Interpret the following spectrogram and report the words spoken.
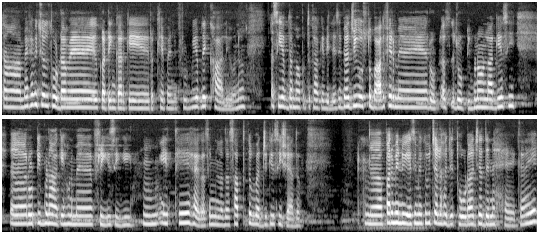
ਤਾਂ ਮੈਂ ਕਿਹਾ ਵੀ ਚਲ ਤੁਹਾਡਾ ਮੈਂ ਕਟਿੰਗ ਕਰਕੇ ਰੱਖੇ ਪਏ ਨੇ ਫਰੂਟ ਵੀ ਆਪਣੇ ਖਾ ਲਿਓ ਨਾ। ਅਸੀਂ ਆਪਦਾ ਮਾਂ ਪੁੱਤ ਖਾ ਕੇ ਵਿਹਲੇ ਸੀ। ਬਸ ਜੀ, ਉਸ ਤੋਂ ਬਾਅਦ ਫਿਰ ਮੈਂ ਰੋ ਅਸ- ਰੋਟੀ ਬਣਾਉਣ ਲੱਗ ਗਏ ਸੀ। ਰੋਟੀ ਬਣਾ ਕੇ ਹੁਣ ਮੈਂ ਫਰੀ ਸੀਗੀ। ਇੱਥੇ ਹੈਗਾ ਸੀ ਮੈਨੂੰ ਲੱਗਦਾ ਸੱਤ ਕੁ ਵੱਜ ਗਏ ਸੀ ਸ਼ਾਇਦ। ਪਰ ਮੈਨੂੰ ਇਹ ਸੀ, ਮੈਂ ਕਿਹਾ ਵੀ ਚੱਲ ਹਜੇ ਥੋੜ੍ਹਾ ਜਿਹਾ ਦਿਨ ਹੈਗਾ ਏ।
